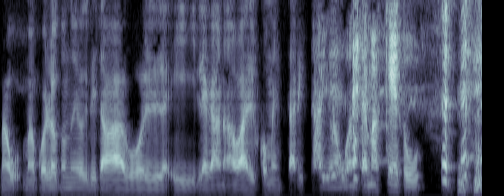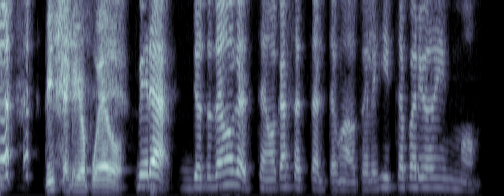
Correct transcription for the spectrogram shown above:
me, acuerdo cuando yo gritaba gol y le ganaba al comentarista, yo no aguanté más que tú. Viste que yo puedo. Mira, yo te tengo que, tengo que aceptarte, cuando tú elegiste periodismo,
